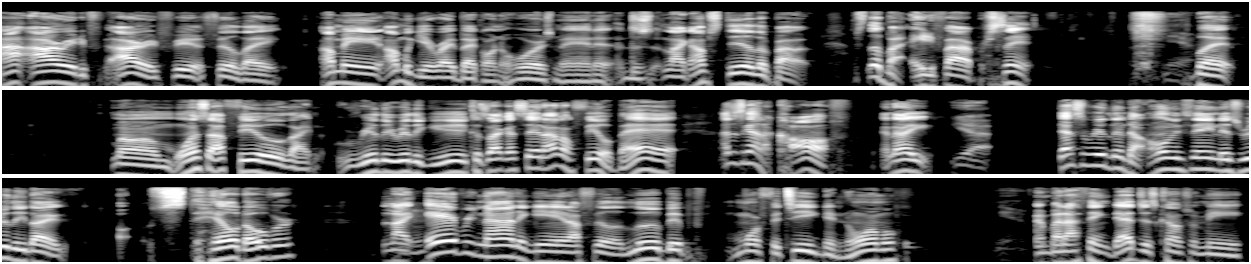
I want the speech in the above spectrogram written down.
I already, I already feel feel like. I mean, I'm gonna get right back on the horse, man. It- just, like I'm still about, I'm still about 85 percent. Yeah. But um, once I feel like really, really good, because like I said, I don't feel bad. I just got a cough, and I Yeah. that's really the only thing that's really like held over. Like every now and again, I feel a little bit more fatigued than normal. Yeah. And but I think that just comes from me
